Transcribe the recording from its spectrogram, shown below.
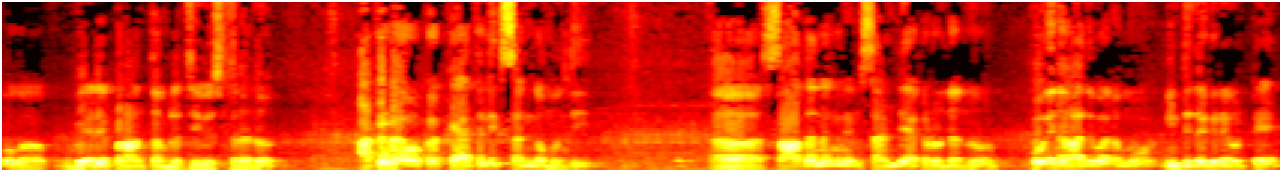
ఒక వేరే ప్రాంతంలో జీవిస్తున్నాను. అక్కడ ఒక కేథలిక్ సంఘం ఉంది. సాధారణంగా నేను సండే అక్కడ ఉండను. పోయిన ఆదివారము ఇంటి దగ్గరే ఉంటే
